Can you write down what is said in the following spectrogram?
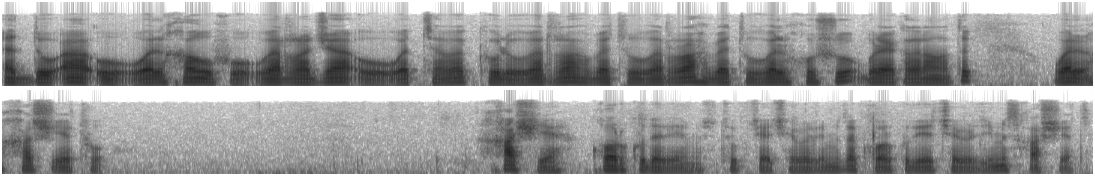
Ed-du'a'u vel-havfu vel-raca'u vel-tevekkülü vel-rahbetu vel-rahbetu vel-huşu buraya kadar anlattık. Vel-haşyetu Haşye korku dediğimiz, Türkçe'ye çevirdiğimizde korku diye çevirdiğimiz haşyet.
